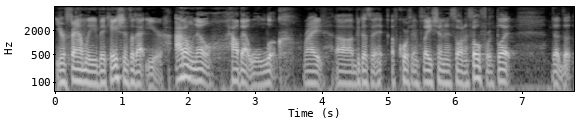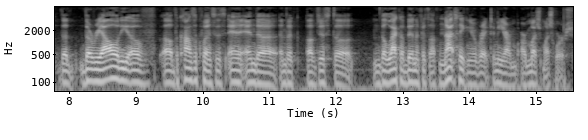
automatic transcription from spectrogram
your family vacation for that year. I don't know how that will look, right? Uh, because of, of, course inflation and so on and so forth. But the the the, the reality of of the consequences and and the and the of just the the lack of benefits of not taking a break to me are are much much worse.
